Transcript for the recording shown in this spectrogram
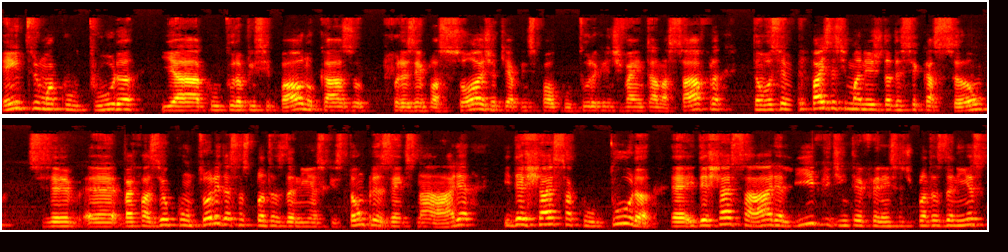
entre uma cultura e a cultura principal, no caso, por exemplo, a soja, que é a principal cultura que a gente vai entrar na safra. Então, você faz esse manejo da dessecação, você é, vai fazer o controle dessas plantas daninhas que estão presentes na área e deixar essa cultura é, e deixar essa área livre de interferências de plantas daninhas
